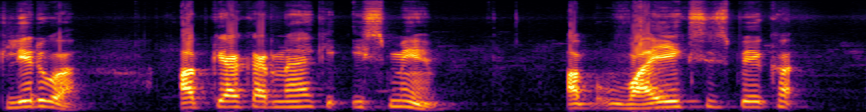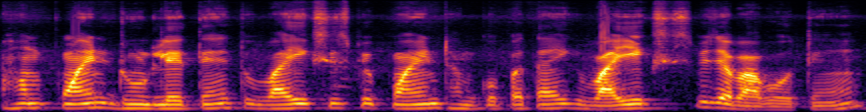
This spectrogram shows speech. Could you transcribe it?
क्लियर हुआ? अब क्या करना है कि इसमें अब वाई एक्सिस पे हम पॉइंट ढूंढ लेते हैं तो वाई एक्सिस पे पॉइंट हमको पता है कि वाई एक्सिस पे जब आप होते हैं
